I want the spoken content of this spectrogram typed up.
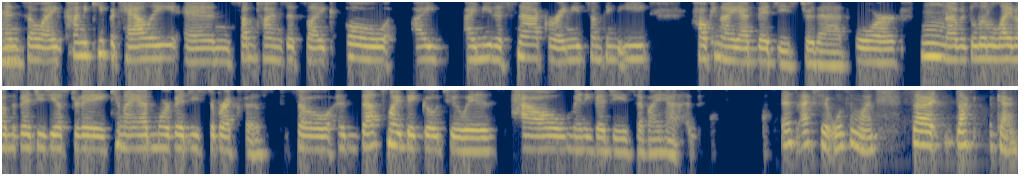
Mm. And so I kind of keep a tally. And sometimes it's like, oh, I, I need a snack or I need something to eat how can I add veggies to that? Or mm, I was a little light on the veggies yesterday. Can I add more veggies to breakfast? So uh, that's my big go-to is how many veggies have I had? That's actually an awesome one. So, like, okay,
